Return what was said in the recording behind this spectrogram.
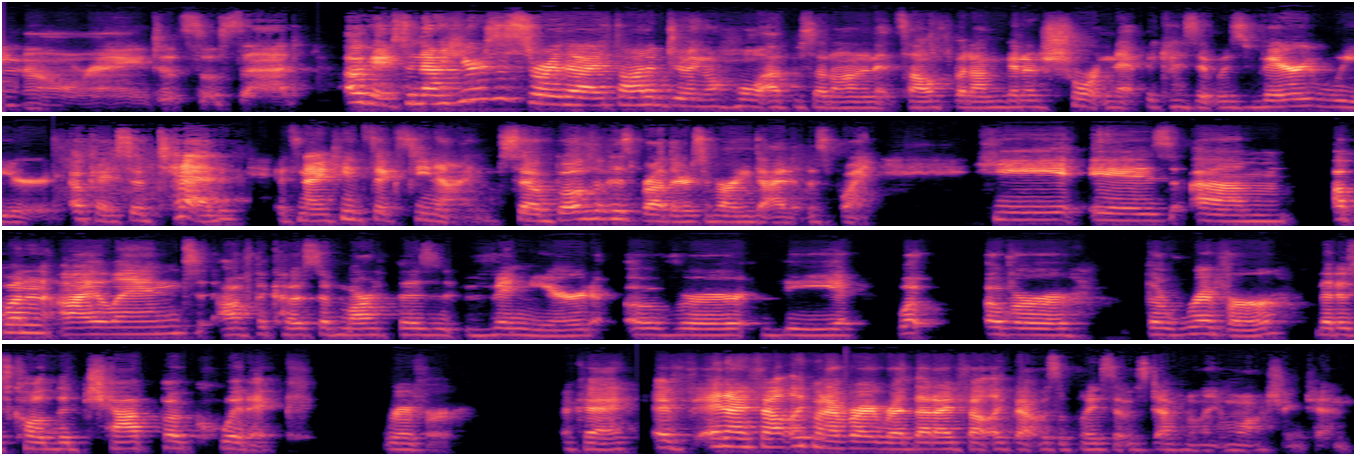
I know, right? It's so sad. Okay, so now here's a story that I thought of doing a whole episode on in itself, but I'm gonna shorten it because it was very weird. Okay, so Ted, it's 1969. So both of his brothers have already died at this point. He is um, up on an island off the coast of Martha's Vineyard over the what over the river that is called the Chappaquiddick River. Okay. If, and I felt like whenever I read that, I felt like that was a place that was definitely in Washington,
